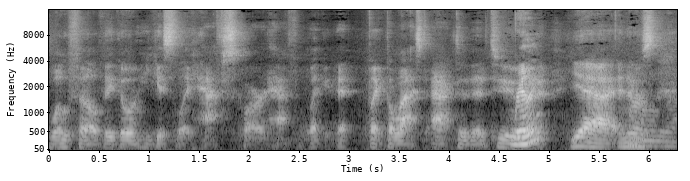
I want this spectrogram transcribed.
Blofeld. They go and he gets like half scarred, half like like the last act of it too. Really? Yeah, and it was, Oh, yeah.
